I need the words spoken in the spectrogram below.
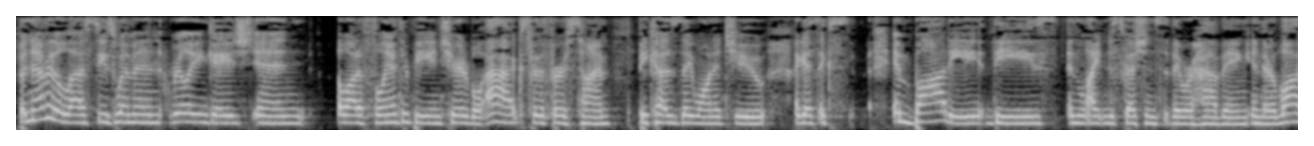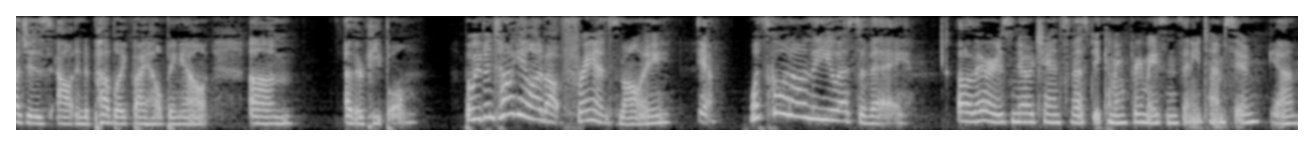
But nevertheless, these women really engaged in a lot of philanthropy and charitable acts for the first time because they wanted to, I guess, ex- embody these enlightened discussions that they were having in their lodges out into public by helping out, um, other people. But we've been talking a lot about France, Molly. Yeah. What's going on in the US of A? Oh, there is no chance of us becoming Freemasons anytime soon. Yeah.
